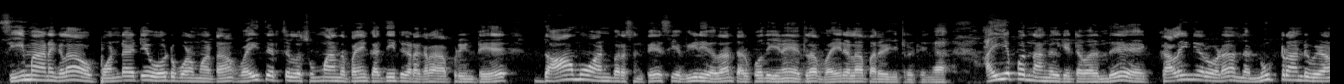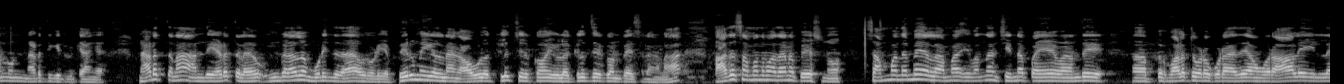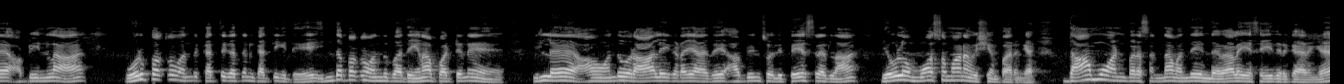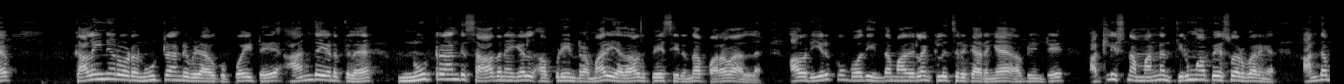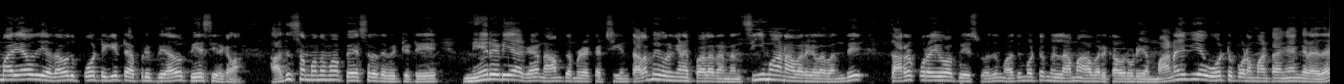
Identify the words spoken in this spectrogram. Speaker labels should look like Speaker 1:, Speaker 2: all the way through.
Speaker 1: சீமானுக்கெல்லாம் அவள் பொண்டாட்டியே ஓட்டு போட மாட்டான். வயிற்றெரிச்சலில் சும்மா அந்த பையன் கத்திட்டு கிடக்குறான் அப்படின்ட்டு தாமு அன்பரசன் பேசிய வீடியோ தான் தற்போது இணையத்தில் வைரலாக பரவிக்கிட்டு இருக்குங்க. ஐயப்பன் நாங்கள் கிட்ட வந்து கலைஞரோட அந்த நூற்றாண்டு விழான்னு ஒன்று நடத்திக்கிட்டு இருக்காங்க. நடத்தினா அந்த இடத்துல உங்களால் முடிந்ததா அவருடைய பெருமைகள் நாங்கள் அவ்வளோ கிழிச்சிருக்கோம் இவ்வளோ கிழிச்சிருக்கோம்னு பேசுகிறாங்கன்னா அதை சம்மந்தமாக தானே பேசணும். சம்மந்தமே இல்லாமல் இவன் தான் சின்ன பையன் வந்து வளர்த்து விடக்கூடாது அவன் ஒரு ஆளே இல்லை அப்படின்லாம் ஒரு பக்கம் வந்து கற்று கற்றுன்னு கத்திக்கிட்டு இந்த பக்கம் வந்து பார்த்தீங்கன்னா பட்டுன்னு இல்லை அவன் வந்து ஒரு ஆளே கிடையாது அப்படின்னு சொல்லி பேசுகிறதுலாம் எவ்வளோ மோசமான விஷயம் பாருங்கள் தாமு அன்பரசன் தான் வந்து இந்த வேலையை செய்திருக்காருங்க. கலைஞரோட நூற்றாண்டு விழாவுக்கு போயிட்டு அந்த இடத்துல நூற்றாண்டு சாதனைகள் அப்படின்ற மாதிரி ஏதாவது பேசியிருந்தால் பரவாயில்ல. அவர் இருக்கும்போது இந்த மாதிரிலாம் கிழிச்சிருக்காருங்க அப்படின்ட்டு அட்லீஸ்ட் நம்ம அண்ணன் திரும்ப பேசுவார் பாருங்க. அந்த மாதிரியாவது ஏதாவது போட்டுக்கிட்டு அப்படி இப்படியாவது பேசியிருக்கலாம். அது சம்மந்தமாக பேசுகிறத விட்டுட்டு நேரடியாக நாம் தமிழர் கட்சியின் தலைமை ஒருங்கிணைப்பாளர் அண்ணன் சீமான் அவர்களை வந்து தரக்குறைவாக பேசுவதும் அது மட்டும் இல்லாமல் அவருக்கு அவருடைய மனைவியை ஓட்டு போட மாட்டாங்கங்கிறத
